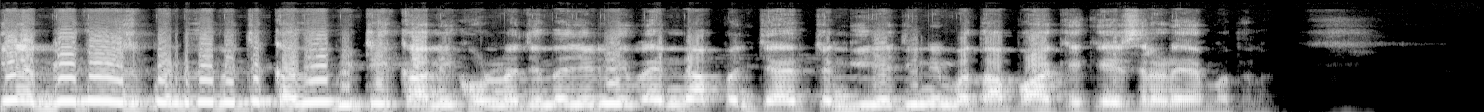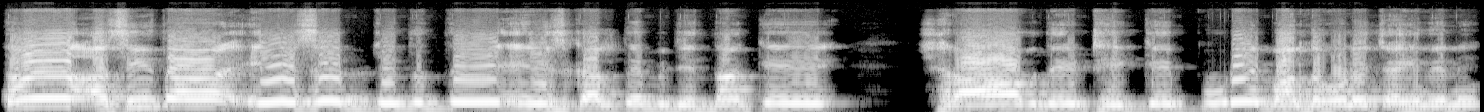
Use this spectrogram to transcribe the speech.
ਕਿ ਅੱਗੇ ਤੋਂ ਇਸ ਪਿੰਡ ਦੇ ਵਿੱਚ ਕਦੇ ਵੀ ਠੇਕਾ ਨਹੀਂ ਖੋਲਣਾ ਚਾਹੀਦਾ ਜਿਹੜੀ ਇੰਨਾ ਪੰਚਾਇਤ ਚੰਗੀ ਹੈ ਜਿਹਨੇ ਮਤਾ ਪਾ ਕੇ ਕੇਸ ਲੜਿਆ ਮਤਲਬ। ਤਾਂ ਅਸੀਂ ਤਾਂ ਇਸ ਜਿੱਦ ਤੇ ਇਸ ਗੱਲ ਤੇ ਜਿੱਦਾਂ ਕਿ ਸ਼ਰਾਬ ਦੇ ਠੇਕੇ ਪੂਰੇ ਬੰਦ ਹੋਣੇ ਚਾਹੀਦੇ ਨੇ।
